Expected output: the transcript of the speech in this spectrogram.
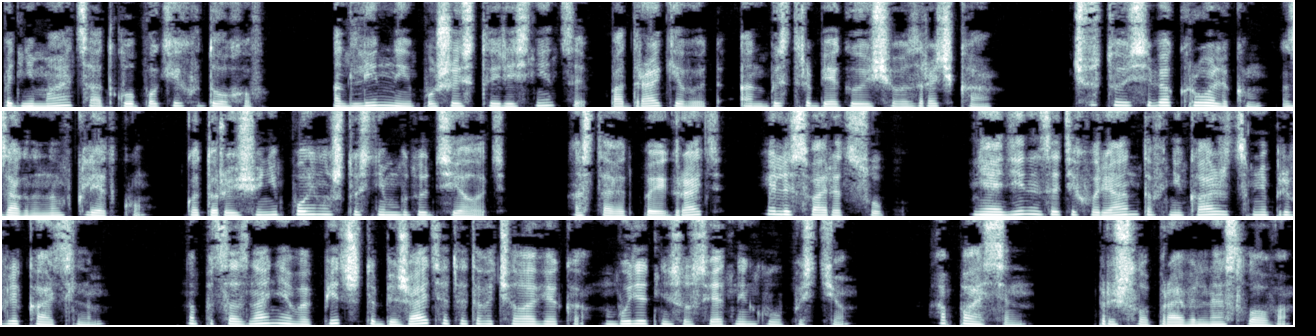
поднимается от глубоких вдохов, а длинные пушистые ресницы подрагивают от быстро бегающего зрачка. Чувствую себя кроликом, загнанным в клетку, который еще не понял, что с ним будут делать. Оставят поиграть или сварят суп. Ни один из этих вариантов не кажется мне привлекательным, но подсознание вопит, что бежать от этого человека будет несусветной глупостью. «Опасен», — пришло правильное слово.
